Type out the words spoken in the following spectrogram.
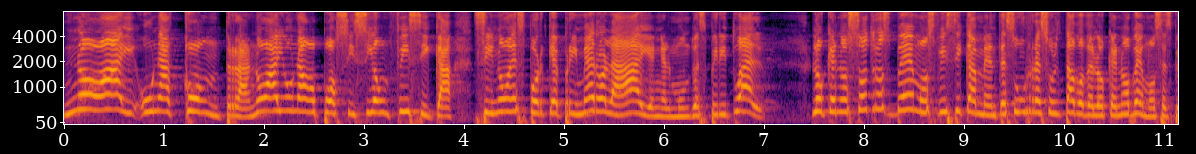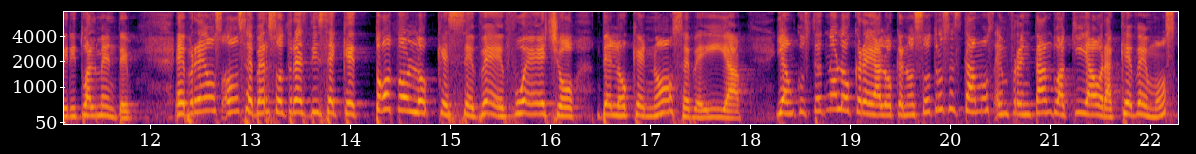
No hay una contra, no hay una oposición física, sino es porque primero la hay en el mundo espiritual. Lo que nosotros vemos físicamente es un resultado de lo que no vemos espiritualmente. Hebreos 11, verso 3 dice que todo lo que se ve fue hecho de lo que no se veía. Y aunque usted no lo crea, lo que nosotros estamos enfrentando aquí ahora, que vemos,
